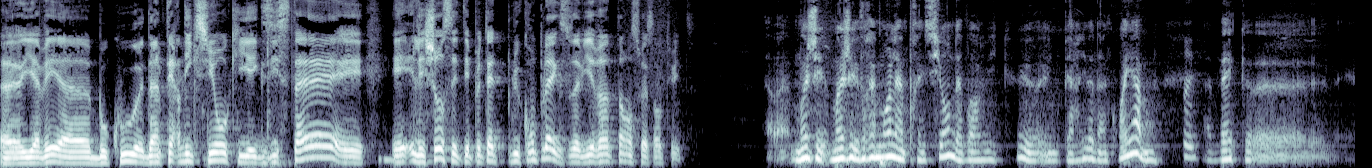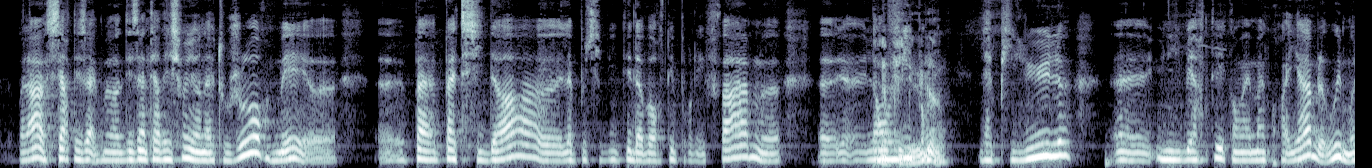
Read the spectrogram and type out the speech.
il y avait beaucoup d'interdictions qui existaient, et, et les choses étaient peut-être plus complexes. Vous aviez 20 ans en 68 moi, j'ai, moi, j'ai vraiment l'impression d'avoir vécu euh, une période incroyable. Avec, euh, voilà, certes, des, interdictions, il y en a toujours, mais euh, pas, de sida, la possibilité d'avorter pour les femmes, l'envie pour la pilule, une liberté quand même incroyable. Oui, moi,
